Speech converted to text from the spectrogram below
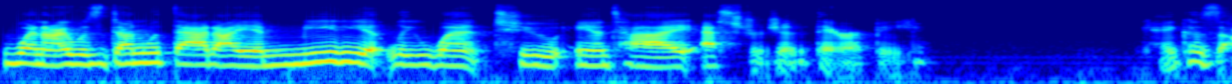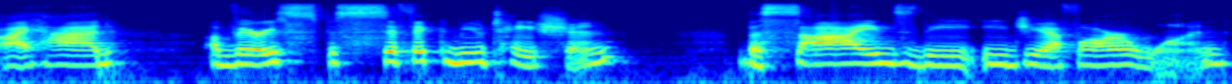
when I was done with that, I immediately went to anti estrogen therapy. Okay, because I had a very specific mutation besides the EGFR one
